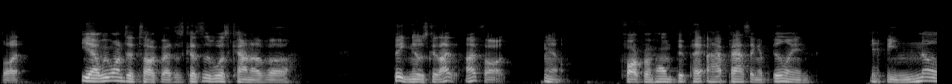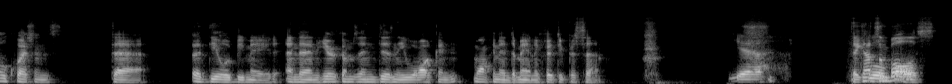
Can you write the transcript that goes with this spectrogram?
But yeah, we wanted to talk about this because it was kind of uh, big news. Because I, I thought, you know, Far From Home pa- passing a billion, it'd be no questions that a deal would be made. And then here comes in Disney walking walking in demanding fifty percent. Yeah. They got some balls.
